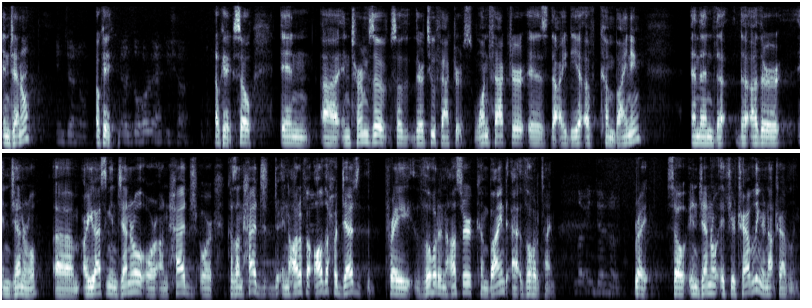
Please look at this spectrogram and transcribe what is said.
In general, in general? okay, Uh, Zohar and Isha. Okay, so in uh, in terms of so there are two factors. One factor is the idea of combining, and then the the other in general. Um, are you asking in general or on Hajj or because on Hajj in Arafah all the Hujjaj pray Dhuhr and Asr combined at Dhuhr time. No, in general, Right. So in general, if you're traveling or not traveling.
